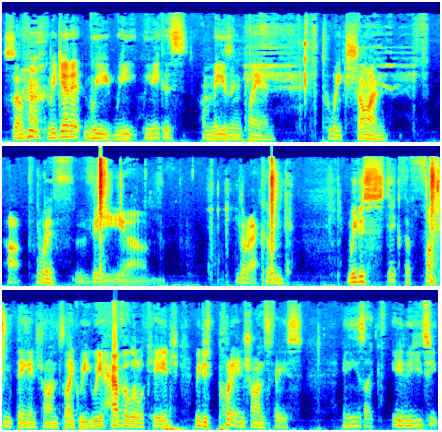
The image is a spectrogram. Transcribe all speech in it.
So we get it. We we we make this amazing plan to wake Sean up with the um, the raccoon. We just stick the fucking thing in Sean's like we we have the little cage. We just put it in Sean's face, and he's like, and you see,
